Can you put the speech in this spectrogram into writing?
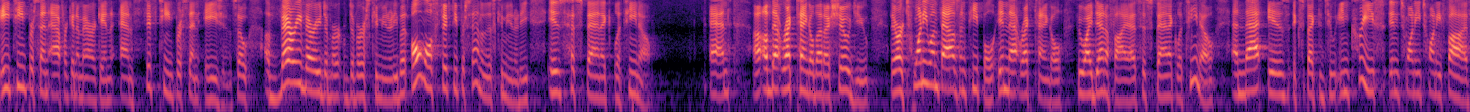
18% African American, and 15% Asian. So, a very, very diverse community, but almost 50% of this community is Hispanic Latino. And uh, of that rectangle that I showed you, there are 21,000 people in that rectangle who identify as Hispanic Latino, and that is expected to increase in 2025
